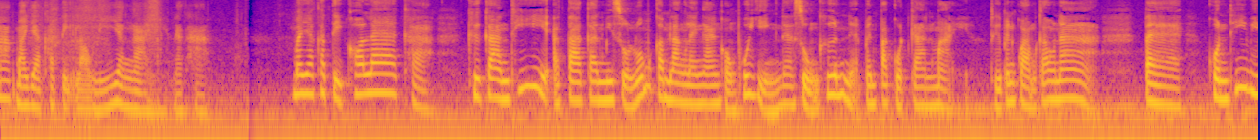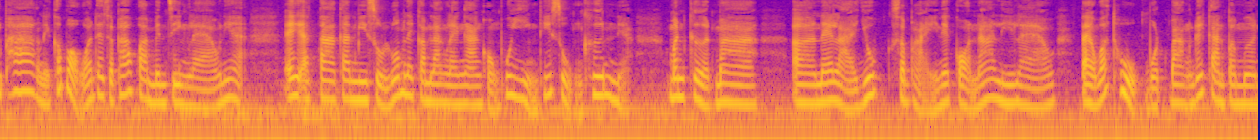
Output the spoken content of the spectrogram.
ากษ์มายาคติเหล่านี้ยังไงนะคะมายาคติข้อแรกค่ะ คือการที่อัตราการมีส่วนร่วมกำลังแรงงานของผู้หญิงเนี่ยสูงขึ้นเนี่ยเป็นปรากฏการณ์ใหม่ ถือเป็นความก้าวหน้า แต่คนที่วิพากษ์เนี่ยก็บอกว่าในสภาพความเป็นจริงแล้วเนี่ยไออัตราการมีส่วนร่วมในกำลังแรงงานของผู้หญิงที่สูงขึ้นเนี่ยมันเกิดมาในหลายยุคสมัยในยก่อนหน้านี้แล้ว แต่ว่าถูกบดบังด้วยการประเมิน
